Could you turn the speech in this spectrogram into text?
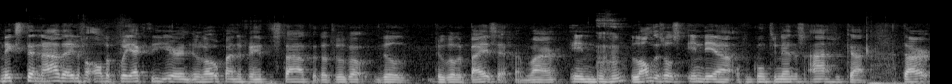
niks ten nadele van alle projecten hier in Europa en de Verenigde Staten. Dat wil ik wel, wil, wil ik wel erbij zeggen. Maar in uh -huh. landen zoals India of een continent als Afrika, daar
